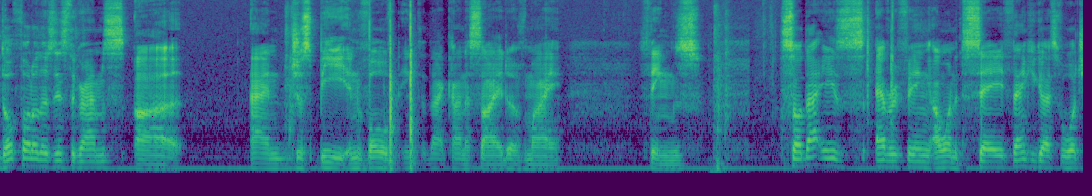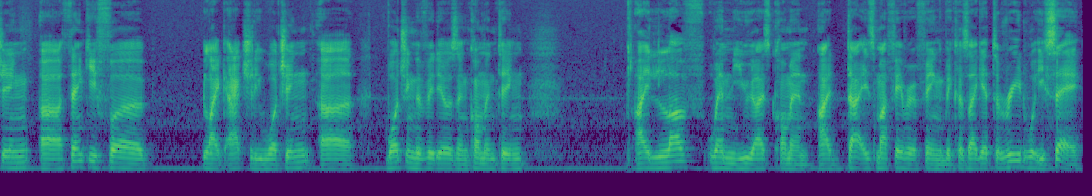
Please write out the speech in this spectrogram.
don't follow those Instagrams uh, and just be involved into that kind of side of my things. So that is everything I wanted to say. Thank you guys for watching. Uh, thank you for like actually watching, uh, watching the videos and commenting. I love when you guys comment. I that is my favorite thing because I get to read what you say.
